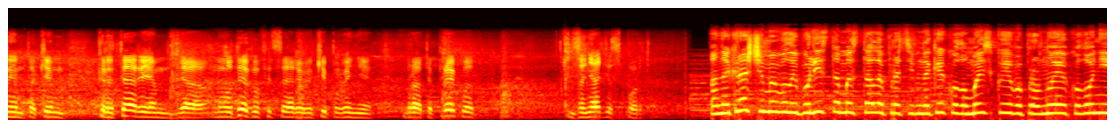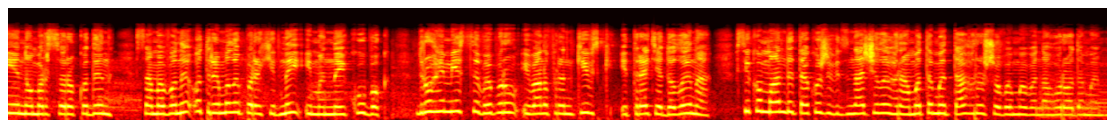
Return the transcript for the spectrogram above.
основним таким критерієм для молодих офіцерів, які повинні брати приклад заняття спортом. А найкращими волейболістами стали працівники Коломийської виправної колонії номер 41. Саме вони отримали перехідний іменний кубок. Друге місце виборов Івано-Франківськ і третє Долина. Всі команди також відзначили грамотами та грошовими винагородами.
